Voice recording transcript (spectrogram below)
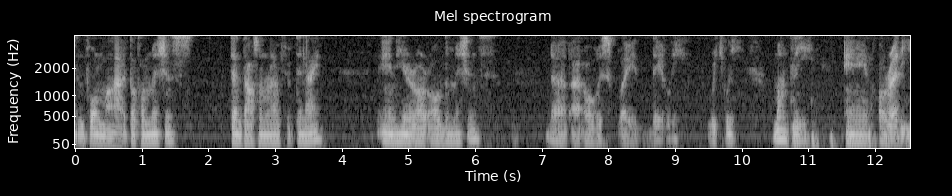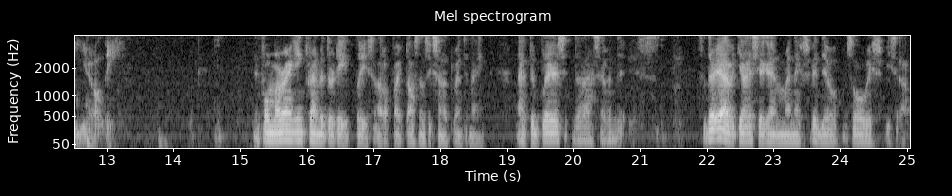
And for my total missions, 10,159. And here are all the missions that I always play daily, weekly, monthly, and already yearly. And for my ranking, 338 plays out of 5,629 active players in the last 7 days. So there you have it guys, see you again in my next video. As always, peace out.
